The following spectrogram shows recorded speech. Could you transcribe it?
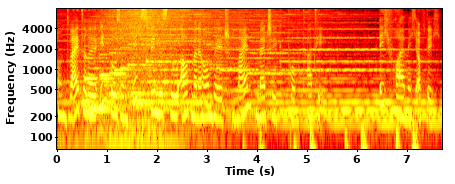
Und weitere Infos und Tipps findest du auf meiner Homepage mindmagic.at. Ich freue mich auf dich.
